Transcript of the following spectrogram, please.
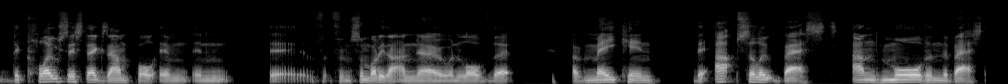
the closest example in in uh, from somebody that I know and love that of making the absolute best and more than the best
